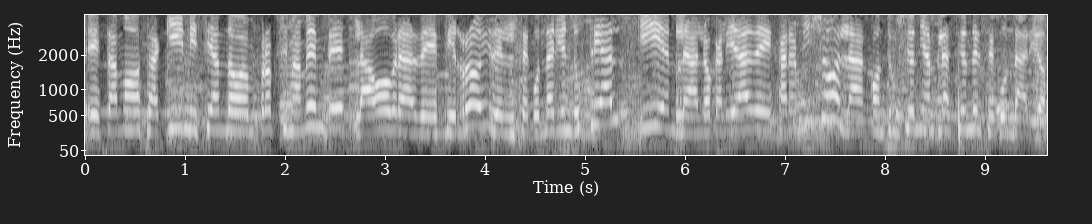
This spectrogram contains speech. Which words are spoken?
estamos aquí iniciando próximamente la obra de Firroy del secundario industrial y en la localidad de Jaramillo la construcción y ampliación del secundario.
